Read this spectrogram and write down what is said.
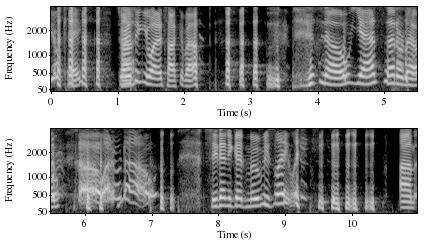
you okay? Is there Uh, anything you want to talk about? no, yes, I don't know. No, I don't know. Seen any good movies lately? Um,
